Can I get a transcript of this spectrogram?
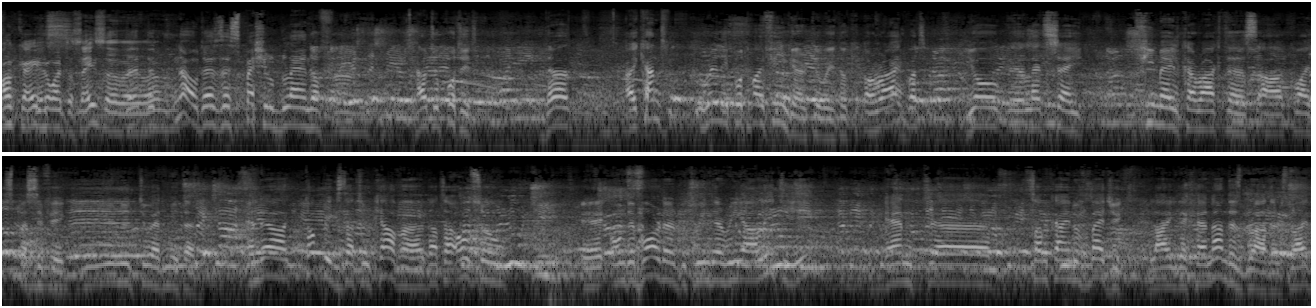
Okay, you don't want to say so. The- But, the- no, there's a special blend of uh, how to put it. There, I can't really put my finger to it. Okay, all right, but your uh, let's say female characters are quite specific. You need to admit that, and there are topics that you cover that are also uh, on the border between the reality and uh, some kind of magic, like the Hernandez brothers, right?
